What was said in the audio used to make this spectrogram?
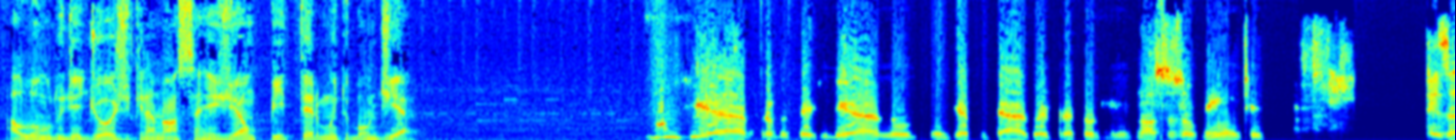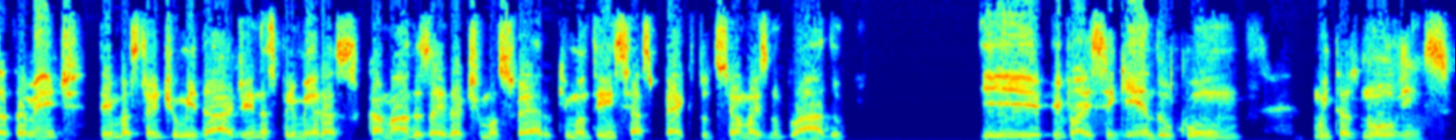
ao longo do dia de hoje aqui na nossa região. Peter, muito bom dia. Bom dia para você, Juliano. Bom dia, Thiago, e para todos os nossos ouvintes. Exatamente. Tem bastante umidade aí nas primeiras camadas aí da atmosfera, que mantém esse aspecto do céu mais nublado. E, e vai seguindo com muitas nuvens,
